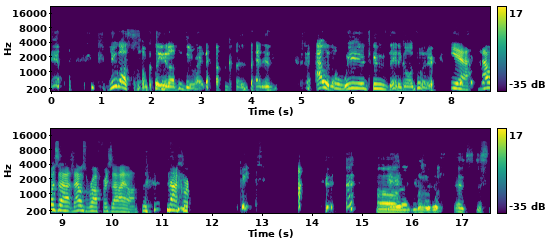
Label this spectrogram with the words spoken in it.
you got some cleaning up to do right now because that is. I was a weird Tuesday to go on Twitter. Yeah, that was uh that was rough for Zion. Not great. Oh, it's just.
